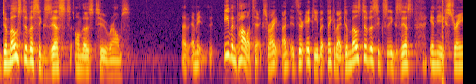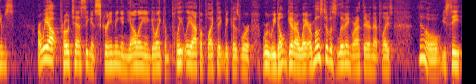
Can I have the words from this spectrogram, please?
Do most of us exist on those two realms? I mean, even politics, right? It's, they're icky, but think about it. Do most of us ex- exist in the extremes? Are we out protesting and screaming and yelling and going completely apoplectic because we're, we're, we don't get our way? Are most of us living right there in that place? No. You see,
